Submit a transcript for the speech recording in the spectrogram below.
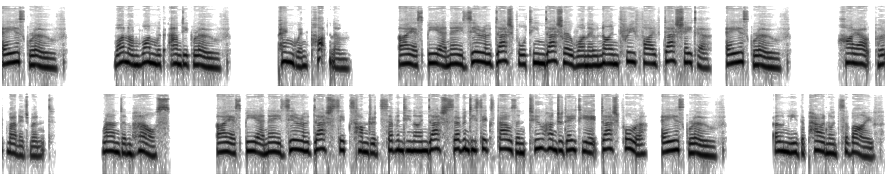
A.S. Grove. One-on-One with Andy Grove. Penguin Putnam. ISBN A0-14-010935-8 A.S. Grove. High Output Management. Random House. ISBN A0-679-76288-4 A.S. Grove. Only the Paranoid Survive.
